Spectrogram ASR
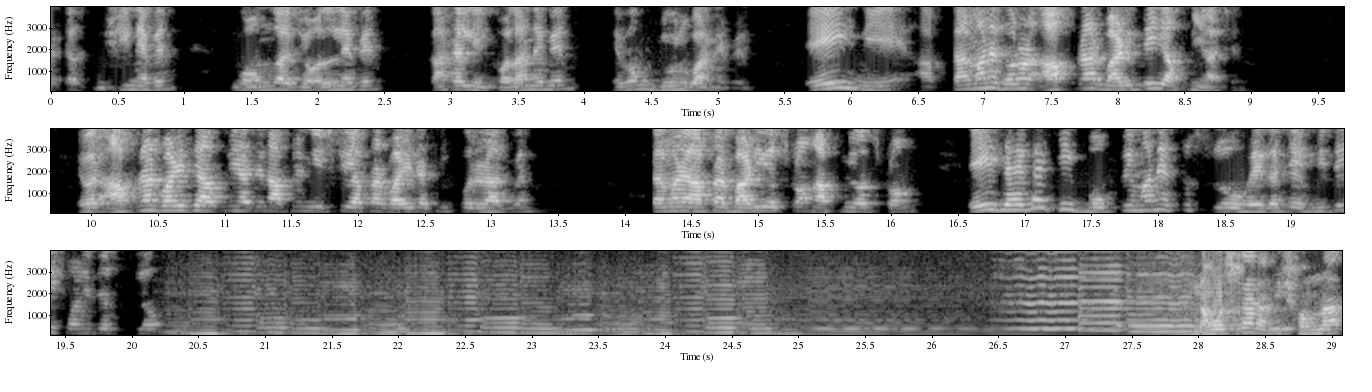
একটা কুশি নেবেন গঙ্গা জল নেবেন কাঁঠালি কলা নেবেন এবং দুর্বা নেবেন। এই নিয়ে তার মানে ধরুন আপনার বাড়িতেই আপনি আছেন। এবার আপনার বাড়িতে আপনি আছেন, আপনি নিশ্চয়ই আপনার বাড়িটা ঠিক করে রাখবেন। তার মানে আপনার বাড়িও স্ট্রং আপনিও স্ট্রং এই জায়গায় কি বকরি মানে একটু স্লো হয়ে গেছে? এমনিতেই শনিদেব স্লো নমস্কার, আমি সোমনাথ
